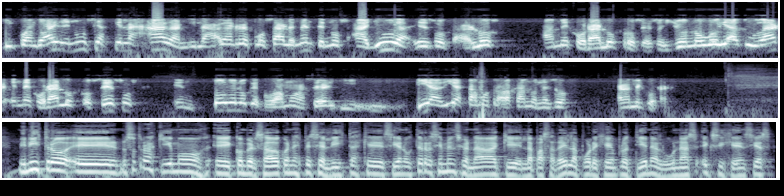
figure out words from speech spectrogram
y cuando hay denuncias que las hagan y las hagan responsablemente, nos ayuda eso, Carlos, a mejorar los procesos. Y yo no voy a dudar en mejorar los procesos en todo lo que podamos hacer y día a día estamos trabajando en eso para mejorar. Ministro, eh, nosotros aquí hemos eh, conversado con especialistas que decían, usted recién mencionaba que la pasarela, por ejemplo, tiene algunas exigencias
